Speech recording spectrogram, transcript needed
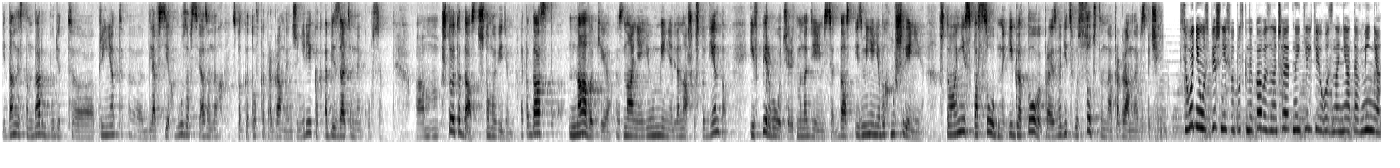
И данный стандарт будет э, принят э, для всех вузов, связанных с подготовкой программной инженерии, как обязательные курсы. Что это даст, что мы видим? Это даст навыки, знания и умения для наших студентов, и в первую очередь, мы надеемся, даст изменения в их мышлении, что они способны и готовы производить свое собственное программное обеспечение. Сьогодні успішність випускника визначають не тільки його знання та вміння,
